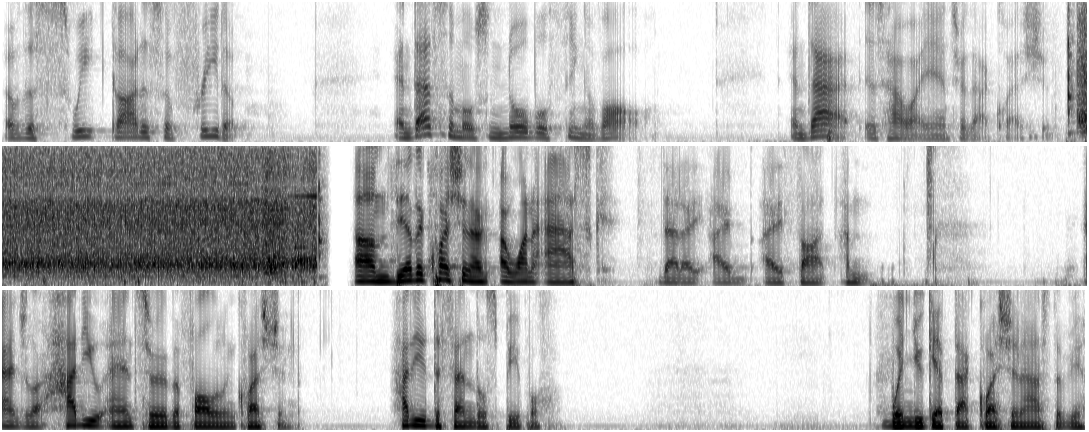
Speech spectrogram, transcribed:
of the sweet goddess of freedom. And that's the most noble thing of all. And that is how I answer that question. Um, the other question I, I want to ask that I, I, I thought I'm Angela, how do you answer the following question? How do you defend those people when you get that question asked of you?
